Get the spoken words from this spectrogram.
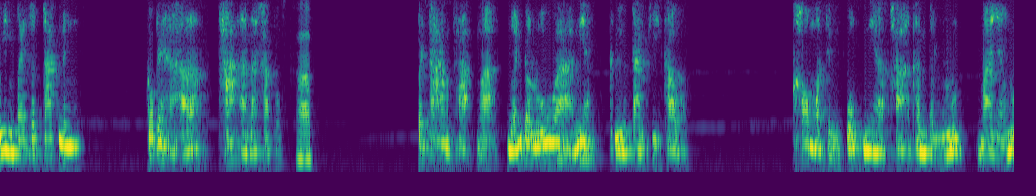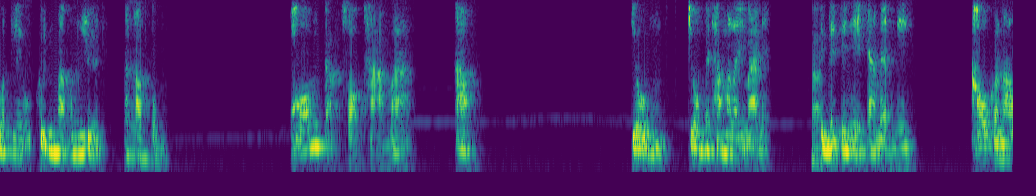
วิ่งไปสักพักหนึ่งก็ไปหาพระอะนะครับผมครับ ไปตามพระมา เหมือนก็รู้ว่า เนี่ย คือการผีเข้า เข้ามาถึงปุ๊บเนี่ยพระท่านก็รุดมาอย่างรวดเร็วขึ้นมาบนเรือนนะครับผม พร้อมกับสอบถามว่าอ้าวโยมโยมไปทำอะไรมาเนี่ยครับ ถึงได้เป็นเหตุการณ์แบบนี้เขาก็เล่า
